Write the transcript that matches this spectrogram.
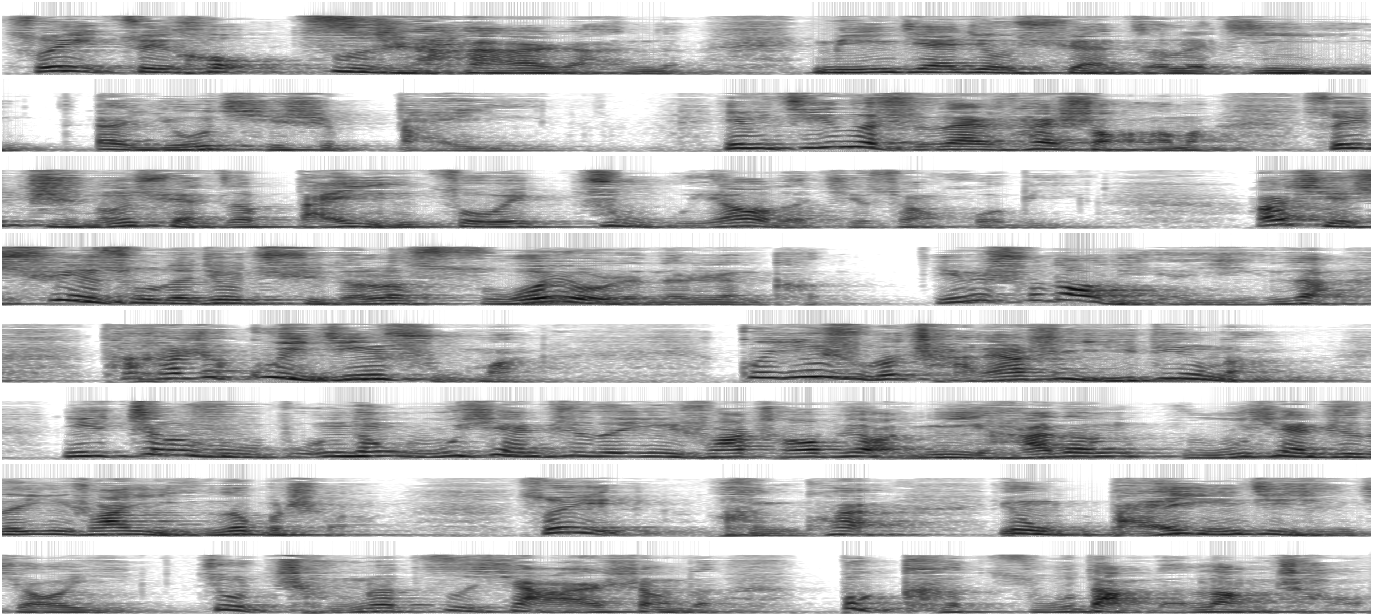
所以最后自然而然的民间就选择了金银，呃，尤其是白银，因为金子实在是太少了嘛，所以只能选择白银作为主要的结算货币。而且迅速的就取得了所有人的认可。因为说到底，银子它还是贵金属嘛，贵金属的产量是一定的。你政府不能无限制的印刷钞票，你还能无限制的印刷银子不成？所以很快用白银进行交易，就成了自下而上的不可阻挡的浪潮。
